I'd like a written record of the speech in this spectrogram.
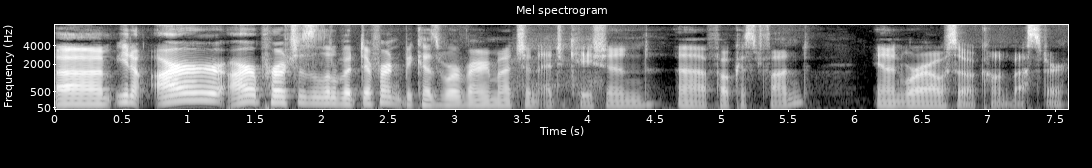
Um, you know, our our approach is a little bit different because we're very much an education uh, focused fund, and we're also a co-investor.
